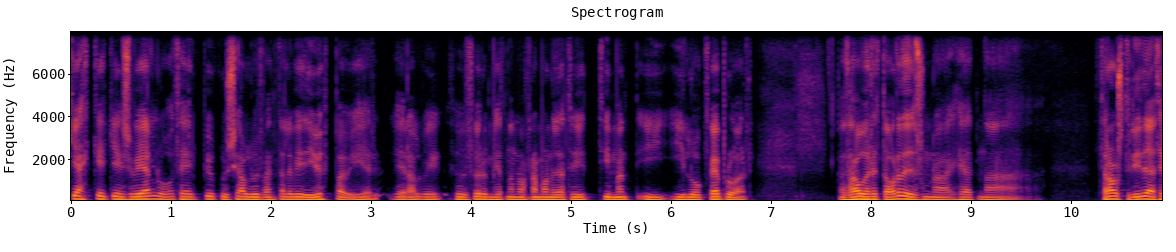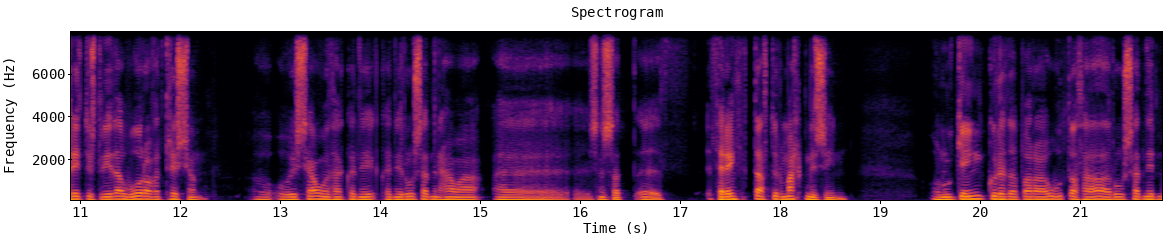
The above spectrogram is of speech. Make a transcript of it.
gekk ekki eins vel og þeir byggur sjálfur vandalega við í upphafi hér, hér alveg þegar við förum hérna nokkra mánuði þetta í tíman í, í lók februar þá er þetta orðið svona hérna þrástríð eða þreytustríð að war of attrition. Og, og við sjáum það hvernig, hvernig rúsarnir hafa uh, sagt, uh, þrengt aftur markmið sín og nú gengur þetta bara út á það að rúsarnir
